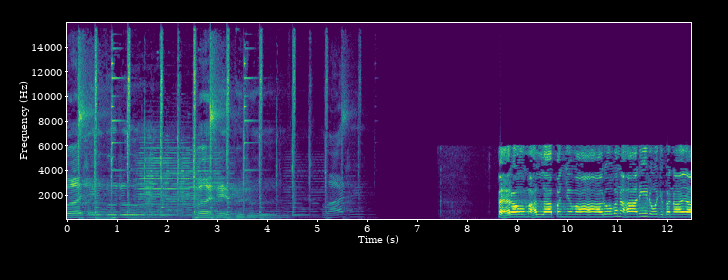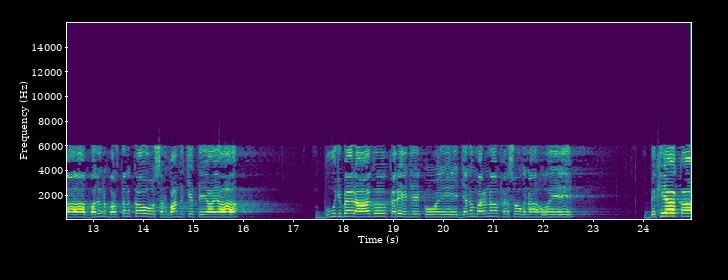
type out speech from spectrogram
ਵਾਹਿਗੁਰੂ ਵਾਹਿਗੁਰੂ ਵਾਹਿਗੁਰੂ। ਮਹੱਲਾ ਪੰਜਵਾਂ, ਰੋਵਨ ਹਾਰੀ ਰੋਜ ਬਨਾਇਆ ਬਲਨ ਬਰਤਨ ਕਉ ਸੰਬੰਧ ਚਿਤ ਆਇਆ। ਬੂਝ ਬੈਰਾਗ ਕਰੇ ਜੇ ਕੋਏ ਜਨਮ ਮਰਨ ਫਿਰ ਸੋਗ ਨਾ ਹੋਏ। ਵਿਖਿਆ ਕਾ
